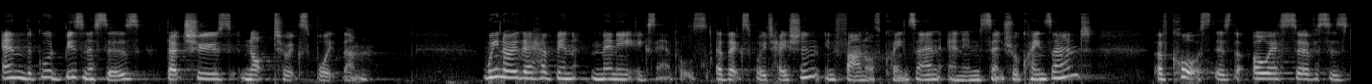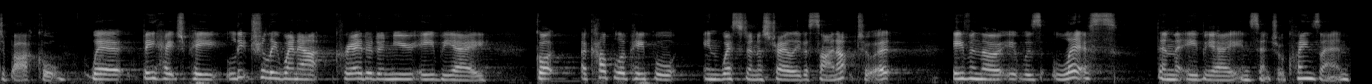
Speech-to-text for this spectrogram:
and the good businesses that choose not to exploit them. We know there have been many examples of exploitation in far north Queensland and in central Queensland. Of course, there's the OS services debacle, where BHP literally went out, created a new EBA, got a couple of people in Western Australia to sign up to it, even though it was less than the EBA in central Queensland,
